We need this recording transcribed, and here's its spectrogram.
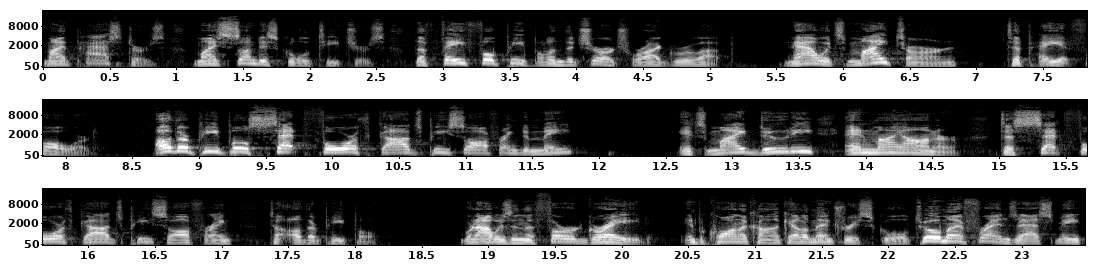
my pastors, my Sunday school teachers, the faithful people in the church where I grew up. Now it's my turn to pay it forward. Other people set forth God's peace offering to me. It's my duty and my honor to set forth God's peace offering to other people. When I was in the third grade in Pequannock Elementary School, two of my friends asked me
